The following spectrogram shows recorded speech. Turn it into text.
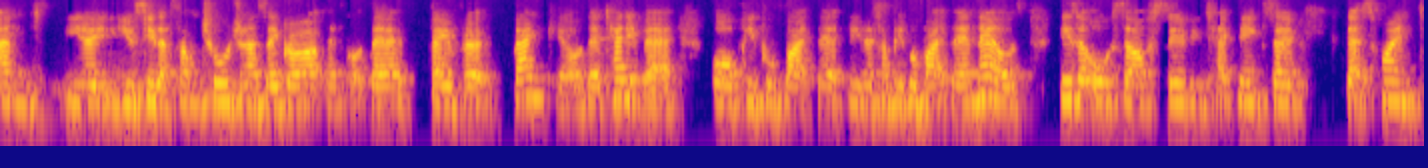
and you know, you see that some children, as they grow up, they've got their favorite blanket or their teddy bear, or people bite their, you know, some people bite their nails. These are all self-soothing techniques. So let's find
